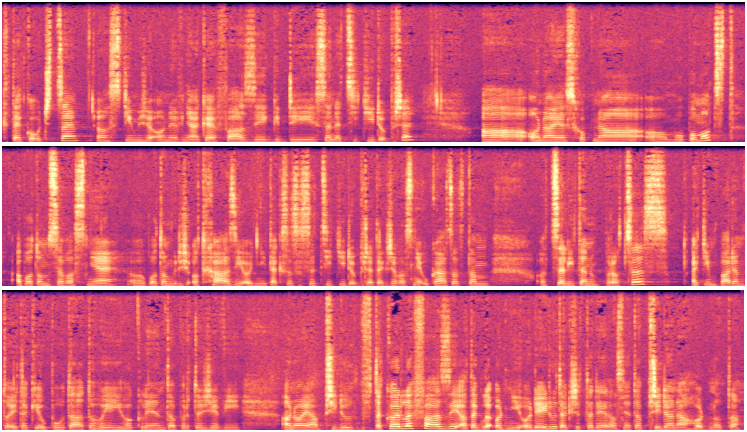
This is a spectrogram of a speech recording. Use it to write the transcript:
k té koučce uh, s tím, že on je v nějaké fázi, kdy se necítí dobře a ona je schopná uh, mu pomoct a potom se vlastně, uh, potom když odchází od ní, tak se zase cítí dobře. Takže vlastně ukázat tam celý ten proces a tím pádem to i taky upoutá toho jejího klienta, protože ví, ano, já přijdu v takovéhle fázi a takhle od ní odejdu, takže tady je vlastně ta přidaná hodnota.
